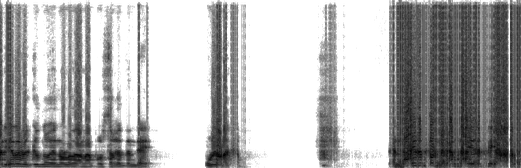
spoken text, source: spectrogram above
അടിയറ വെക്കുന്നു എന്നുള്ളതാണ് ആ പുസ്തകത്തിന്റെ ഉള്ളടക്കം രണ്ടായിരത്തി ഒന്ന് രണ്ടായിരത്തി ആറ്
